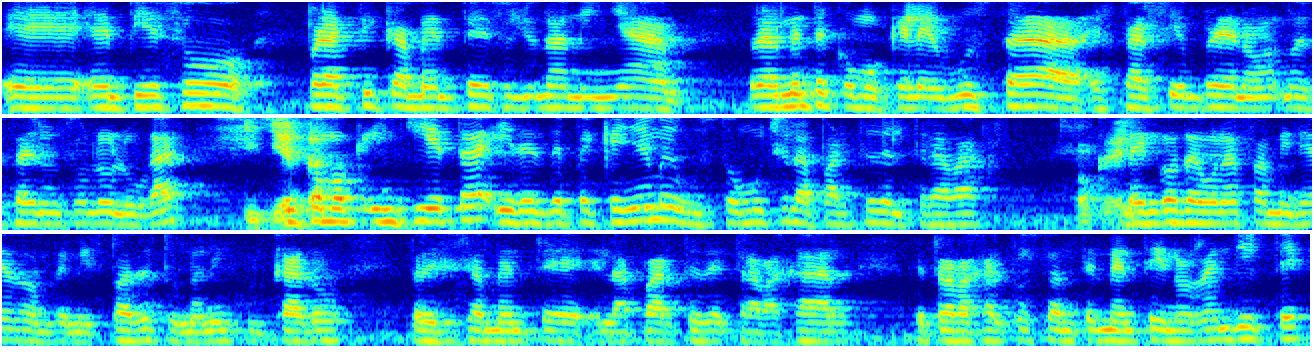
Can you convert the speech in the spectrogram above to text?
Eh, empiezo prácticamente, soy una niña realmente como que le gusta estar siempre, no, no estar en un solo lugar. Inquieta. Y como que inquieta y desde pequeña me gustó mucho la parte del trabajo. Ok. Vengo de una familia donde mis padres pues, me han inculcado precisamente la parte de trabajar, de trabajar constantemente y no rendirte.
